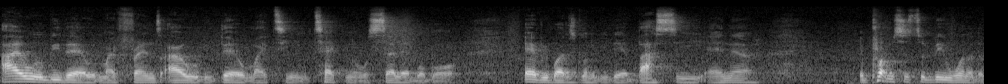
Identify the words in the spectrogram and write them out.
I will be there with my friends. I will be there with my team. Tekno, Selebobo. Everybody's going to be there. Bassi. And uh, it promises to be one of the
